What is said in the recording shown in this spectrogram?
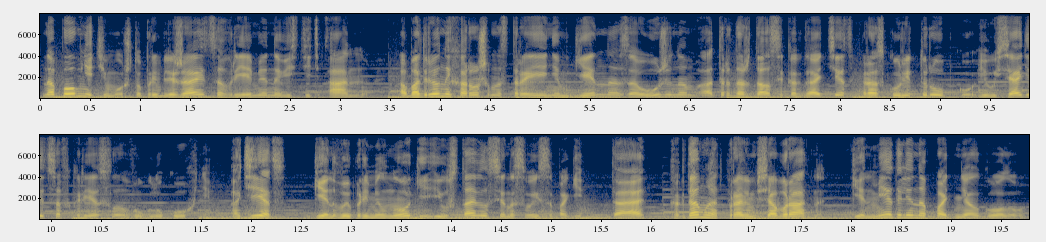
напомнить ему, что приближается время навестить Анну. Ободренный хорошим настроением Генна за ужином, Атер дождался, когда отец раскурит трубку и усядется в кресло в углу кухни. «Отец!» Ген выпрямил ноги и уставился на свои сапоги. «Да? Когда мы отправимся обратно?» Ген медленно поднял голову.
